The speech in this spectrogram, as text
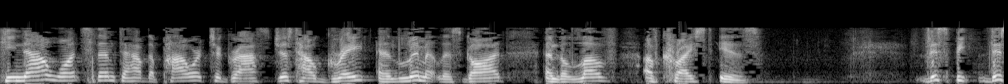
He now wants them to have the power to grasp just how great and limitless God and the love of Christ is. This, be, this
